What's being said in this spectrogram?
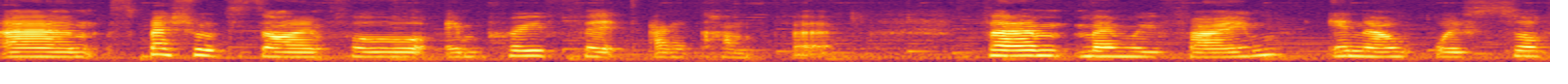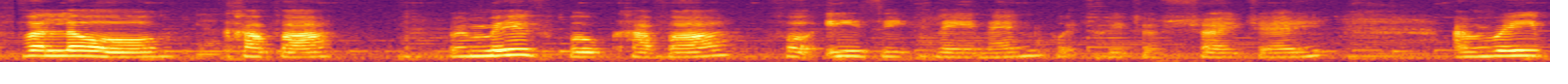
um, special design for improved fit and comfort. firm memory foam, inner with soft velour Yeah. cover, removable cover for easy cleaning, which we just showed you, and re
